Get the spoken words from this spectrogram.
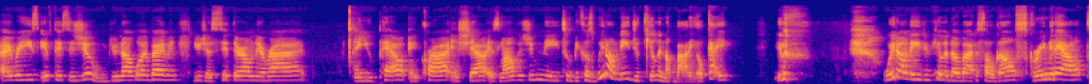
Aries, if this is you, you know what, baby? You just sit there on that ride and you pout and cry and shout as long as you need to because we don't need you killing nobody, okay? You know? we don't need you killing nobody, so go on, scream it out.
